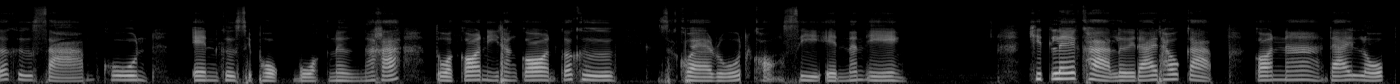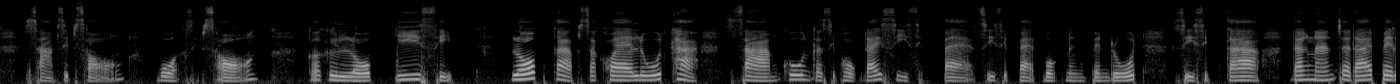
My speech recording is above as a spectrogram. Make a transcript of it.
ก็คือ3คูณ n คือ 16 บวก 1 นะคะ ตัวก้อนนี้ทั้งก้อนก็คือ square root ของ cn นั่นเอง คิดเลขค่ะ เลยได้เท่ากับก้อนหน้าได้ลบ 32 บวก 12 ก็คือลบ 20 ลบกับ square root ค่ะ 3 คูณกับ 16 ได้ 48 48 บวก 1 เป็นรูท49 ดังนั้นจะได้เป็น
